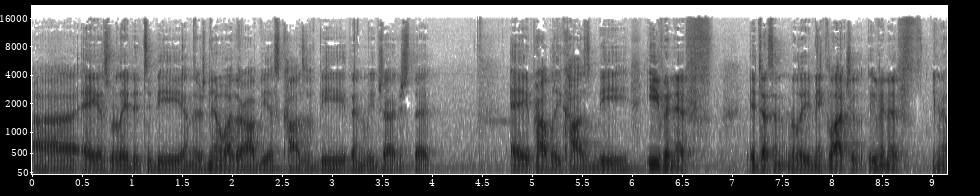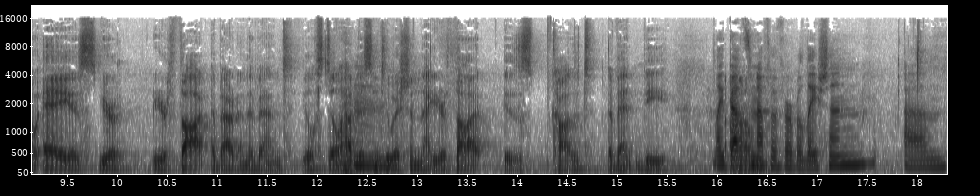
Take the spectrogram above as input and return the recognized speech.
uh, A is related to B, and there's no other obvious cause of B, then we judge that A probably caused B, even if it doesn't really make logic. Even if you know A is your your thought about an event, you'll still have mm-hmm. this intuition that your thought is caused event B. Like that's um, enough of a relation um,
